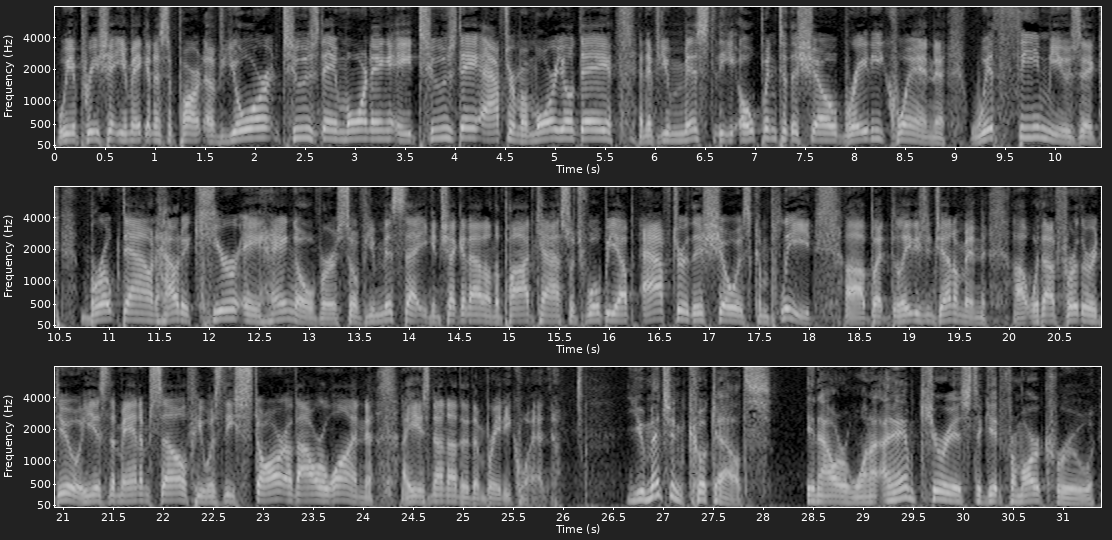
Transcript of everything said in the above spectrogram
We appreciate you making us a part of your Tuesday morning, a Tuesday after Memorial Day. And if you missed the open to the show, Brady Quinn with theme music broke down how to cure a hangover. So if you missed that, you can check it out on the podcast, which will be up after this show is complete. Uh, but ladies and gentlemen, uh, without further ado, he is the man himself. He was the star of Hour One. Uh, he is none other than Brady Quinn. You mentioned cookouts in hour one. I am curious to get from our crew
